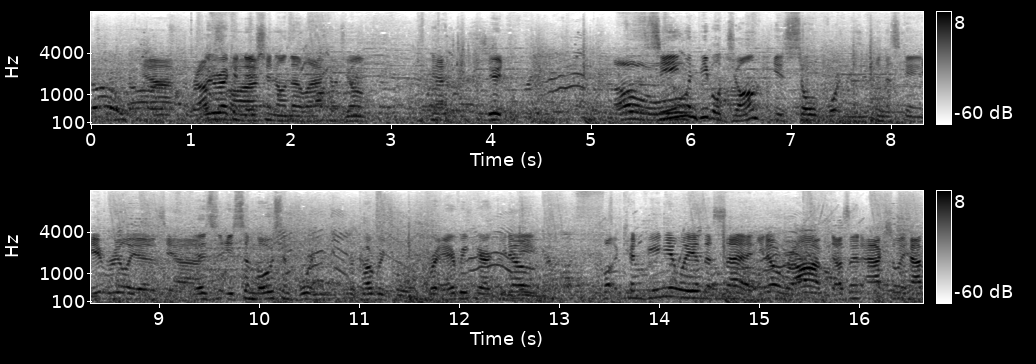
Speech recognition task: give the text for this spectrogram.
Yeah, Good recognition on that lack of jump. Dude, Oh, seeing when people jump is so important in, in this game. it really is. Yeah. It's, it's the most important recovery tool for every character You in know, the game. But conveniently in the set, you know, Rob doesn't actually have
